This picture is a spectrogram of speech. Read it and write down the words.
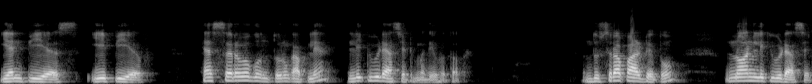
N P S E P F ह्या सर्व गुंतवणूक आपल्या लिक्विड ॲसेटमध्ये होतात. दुसरा पार्ट येतो नॉन लिक्विड ॲसेट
